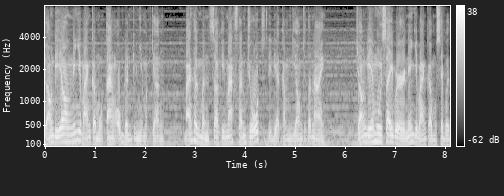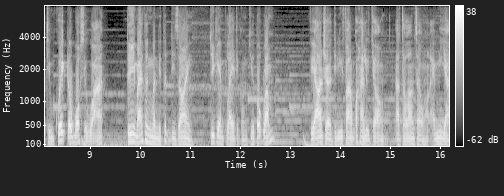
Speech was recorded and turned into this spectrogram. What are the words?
Chọn Dion nếu như bạn cần một tăng ổn định trong nhiều mặt trận. Bản thân mình sau khi Max đánh George thì đã cầm Dion cho tới nay. Chọn Dion mua Saber nếu như bạn cần một Saber Team Quick đấu boss hiệu quả. Tuy nhiên bản thân mình thì thích design, chứ gameplay thì còn chưa tốt lắm. Vì Archer thì đi farm có hai lựa chọn, Atalanta hoặc Emilia.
